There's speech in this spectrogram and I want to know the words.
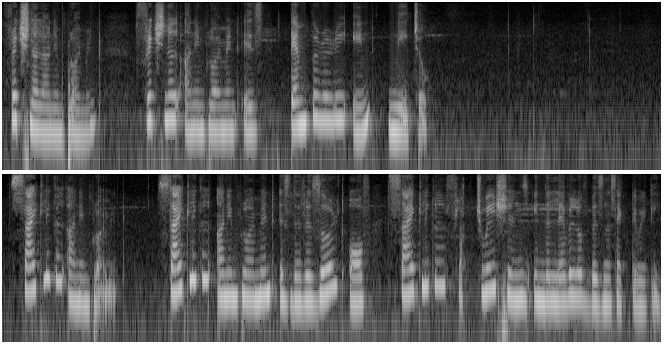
frictional unemployment. Frictional unemployment is temporary in nature. Cyclical unemployment. Cyclical unemployment is the result of cyclical fluctuations in the level of business activity.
